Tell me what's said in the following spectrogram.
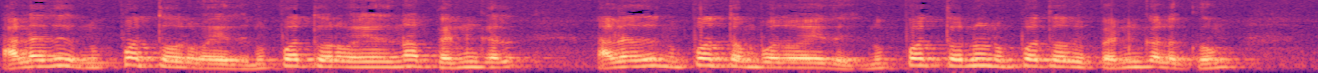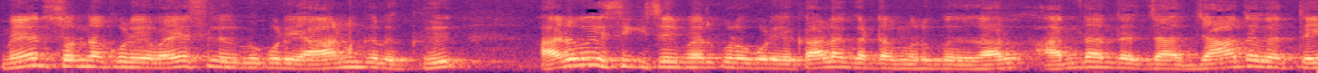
அல்லது முப்பத்தோரு வயது. முப்பத்தோரு வயதுனா பெண்கள் அல்லது முப்பத்தொம்போது வயது. முப்பத்தொன்று முப்பத்தொரு பெண்களுக்கும் மேற் சொன்னக்கூடிய வயசில் இருக்கக்கூடிய ஆண்களுக்கு அறுவை சிகிச்சை மேற்கொள்ளக்கூடிய காலகட்டம் இருப்பதால் அந்தந்த ஜா ஜாதகத்தை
